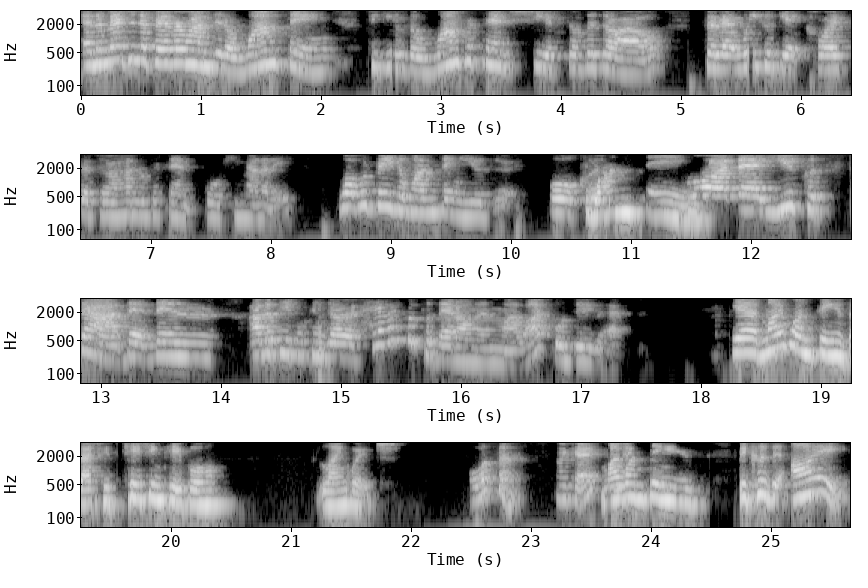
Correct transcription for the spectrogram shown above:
And imagine if everyone did a one thing to give the 1% shift of the dial so that we could get closer to 100% for humanity? What would be the one thing you'd do? Or could, one thing. Or that you could start that then other people can go, hey, I could put that on in my life or do that. Yeah, my one thing is actually teaching people language. Awesome. Okay. My one thing is because I.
